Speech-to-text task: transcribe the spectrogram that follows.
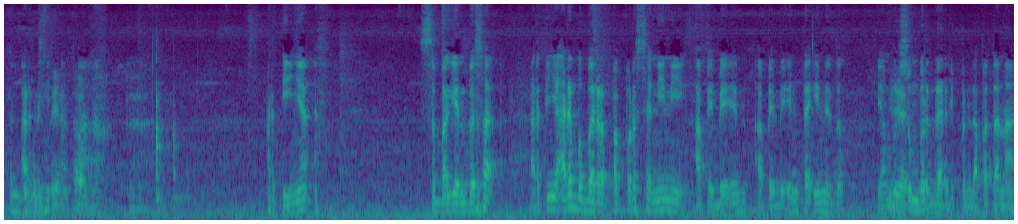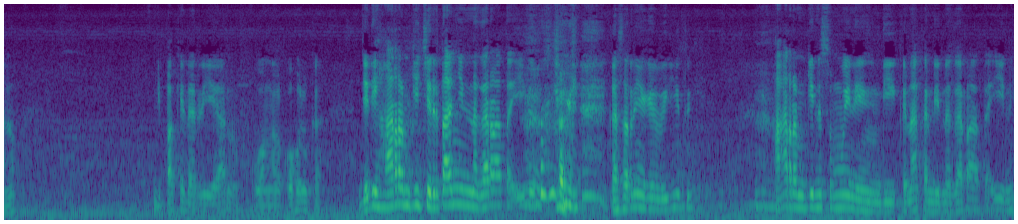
Arti- yang tahu. Artinya sebagian besar artinya ada beberapa persen ini APBN APBN ini tuh yang Iya. bersumber dari pendapatan anu dipakai dari anu uang alkohol kah jadi haram ki ceritanya di negara tak ini kasarnya kayak begitu. Haram kini semua ini yang dikenakan di negara tak ini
